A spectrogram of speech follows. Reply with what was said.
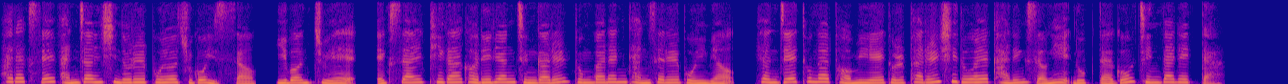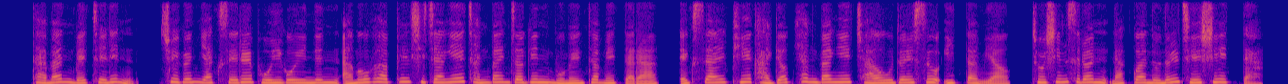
하락세 반전 신호를 보여주고 있어 이번 주에 XRP가 거래량 증가를 동반한 강세를 보이며 현재 통합 범위의 돌파를 시도할 가능성이 높다고 진단했다. 다만 매체는 최근 약세를 보이고 있는 암호화폐 시장의 전반적인 모멘텀에 따라 XRP 가격 향방이 좌우될 수 있다며 조심스런 낙관론을 제시했다.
